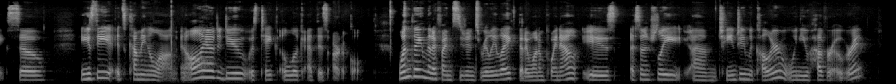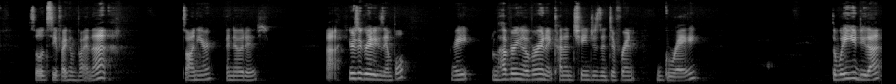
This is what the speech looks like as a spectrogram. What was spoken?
like so. You can see it's coming along and all I had to do was take a look at this article. One thing that I find students really like that I want to point out is essentially um, changing the color when you hover over it. So let's see if I can find that. It's on here. I know it is. Ah, here's a great example, right? I'm hovering over and it kind of changes a different gray. The way you do that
